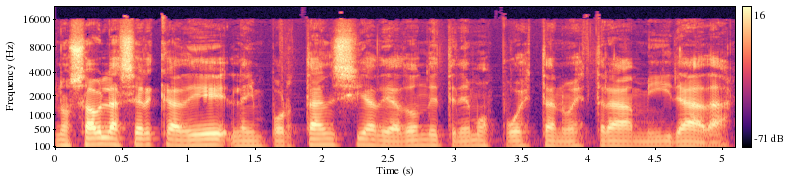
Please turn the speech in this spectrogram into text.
nos habla acerca de la importancia de a dónde tenemos puesta nuestra mirada.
